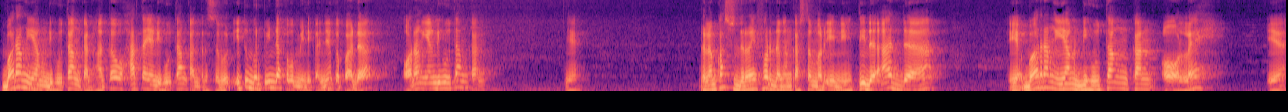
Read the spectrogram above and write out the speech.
barang yang dihutangkan atau harta yang dihutangkan tersebut itu berpindah kepemilikannya kepada orang yang dihutangkan. Ya. Dalam kasus driver dengan customer ini tidak ada ya barang yang dihutangkan oleh ya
